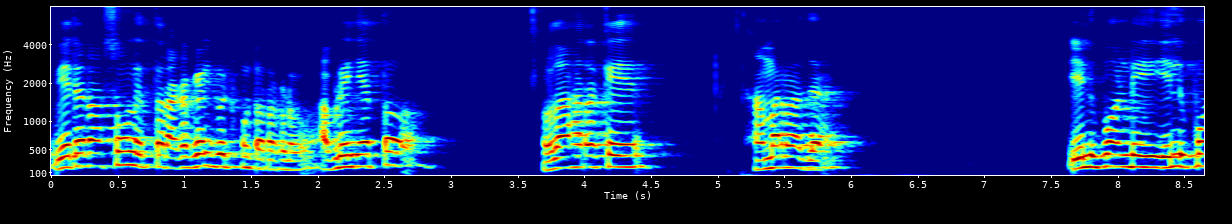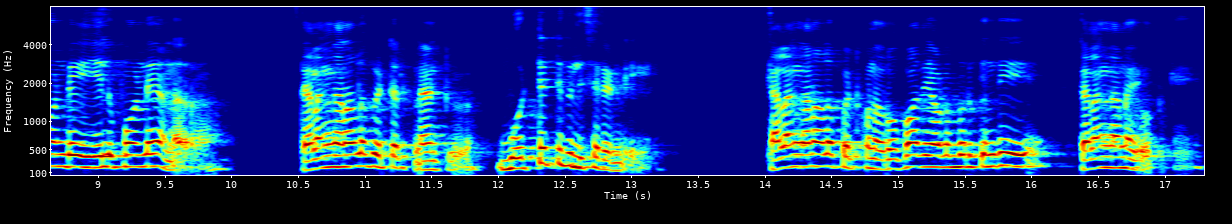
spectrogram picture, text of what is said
వేరే రాష్ట్రంలో ఇస్తారు అక్కడికి వెళ్ళి పెట్టుకుంటారు అక్కడ. అప్పుడు ఏం చేస్తావు? ఉదాహరణకి అమర్ రాజా. వెళ్ళిపోండి వెళ్ళిపోండి వెళ్ళిపోండి అన్నారు. తెలంగాణలో పెట్టారు ప్లాంట్ బొట్టెట్టి పిలిచారండి. తెలంగాణలో పెట్టుకున్నారు ఉపాధి ఎవడ దొరికింది? తెలంగాణ యువతకి.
